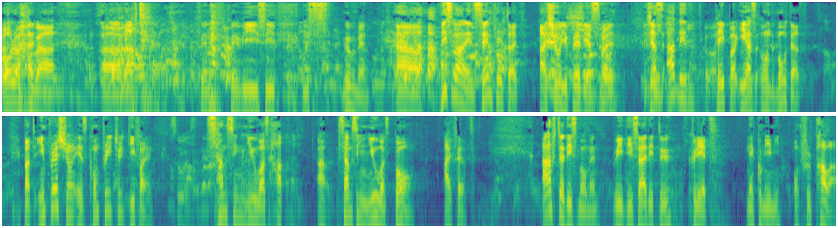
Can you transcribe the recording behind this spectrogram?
All of uh, uh, laughed when, when we see this movement. Uh, this one is same prototype I showed you previous slide. Just added paper ears on the motor. But impression is completely different. Something new was happened. Uh, something new was born, I felt. After this moment, we decided to create Necomimi on full power.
